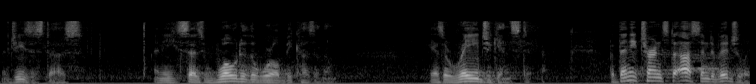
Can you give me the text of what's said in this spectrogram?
But Jesus does. And he says, Woe to the world because of them. He has a rage against it. But then he turns to us individually.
